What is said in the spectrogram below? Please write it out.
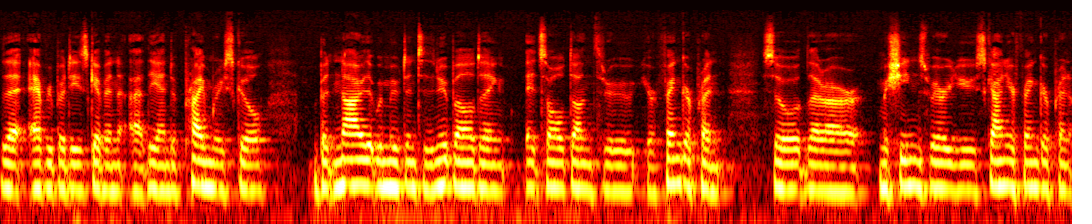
that everybody's given at the end of primary school. But now that we moved into the new building, it's all done through your fingerprint. So there are machines where you scan your fingerprint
